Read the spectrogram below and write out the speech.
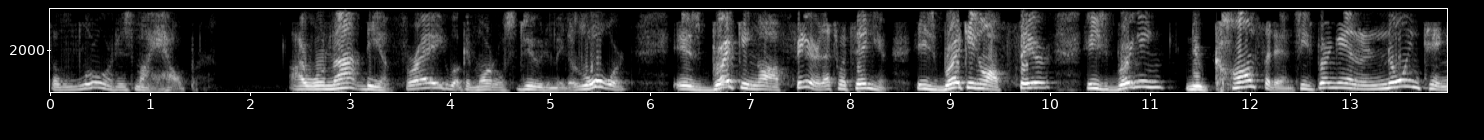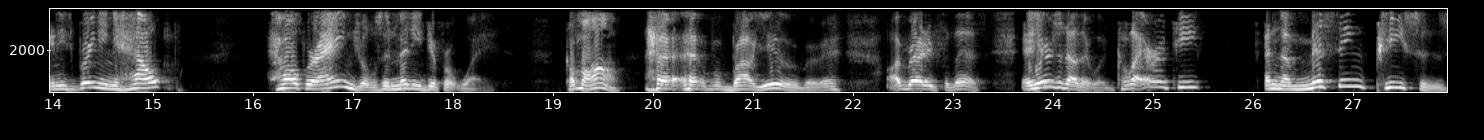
the Lord is my helper. I will not be afraid. What can mortals do to me? The Lord is breaking off fear. That's what's in here. He's breaking off fear. He's bringing new confidence. He's bringing an anointing and he's bringing help, helper angels in many different ways. Come on. about you, I'm ready for this. And here's another one. Clarity and the missing pieces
